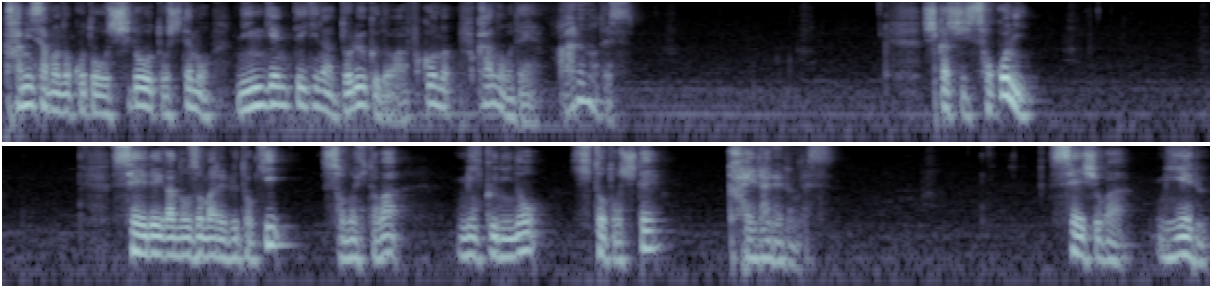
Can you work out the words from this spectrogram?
神様のことを知ろうとしても人間的な努力では不可能であるのです。しかしそこに精霊が望まれるとき、その人は御国の人として変えられるんです。聖書が見える。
